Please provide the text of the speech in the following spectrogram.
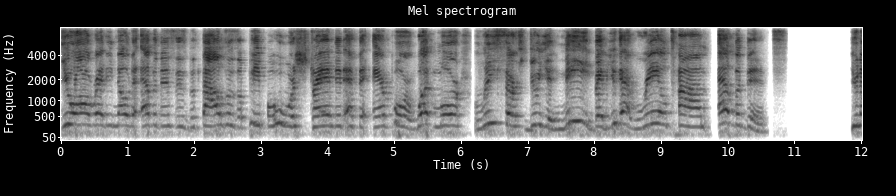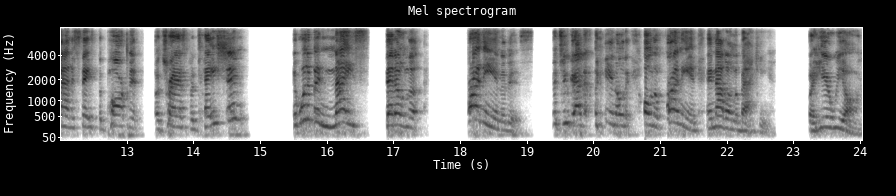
You already know the evidence is the thousands of people who were stranded at the airport. What more research do you need, baby? You got real time evidence. United States Department of Transportation. It would have been nice that on the front end of this, that you got you know, on the front end and not on the back end. But here we are.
